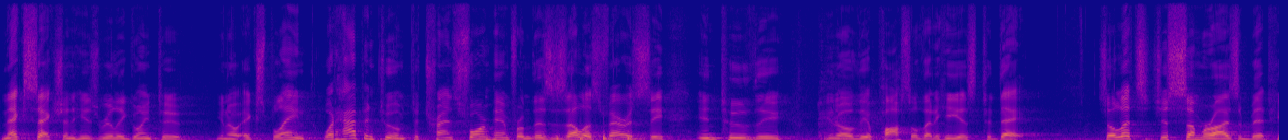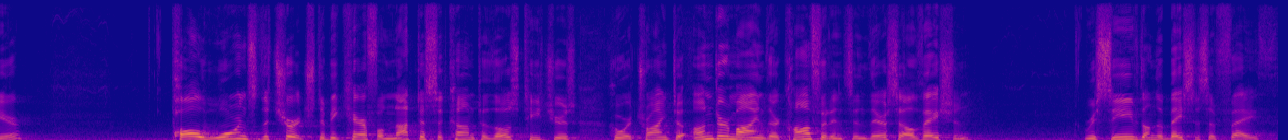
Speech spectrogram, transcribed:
Next section he's really going to you know, explain what happened to him to transform him from this zealous Pharisee into the, you know, the apostle that he is today. So let's just summarize a bit here. Paul warns the church to be careful not to succumb to those teachers who are trying to undermine their confidence in their salvation received on the basis of faith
